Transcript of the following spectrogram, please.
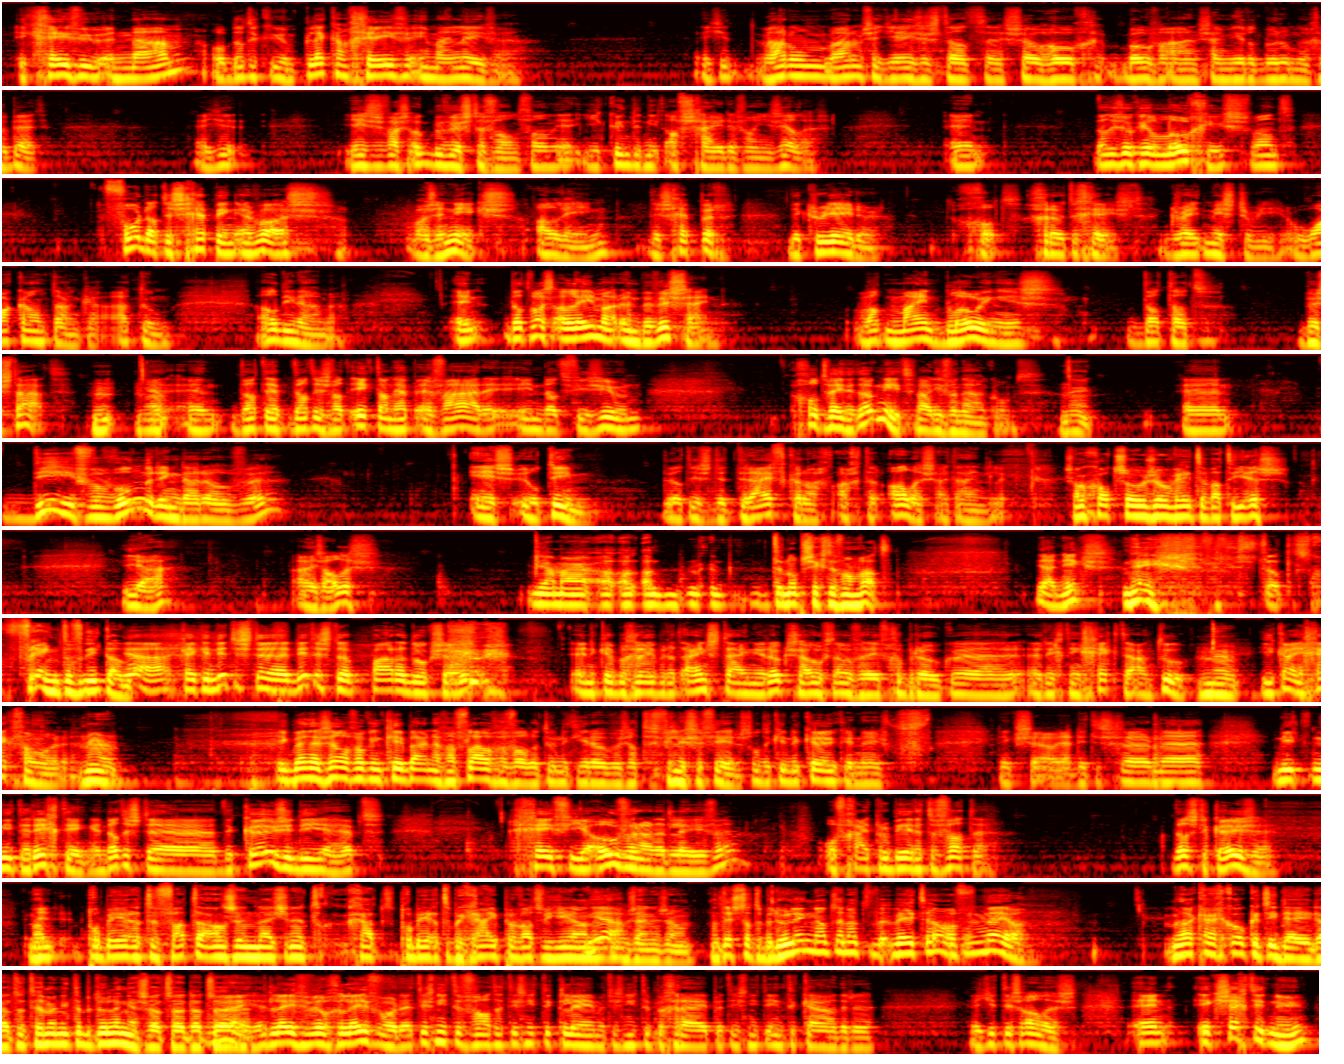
ik geef u een naam, opdat ik u een plek kan geven in mijn leven. Weet je, waarom, waarom zet Jezus dat eh, zo hoog bovenaan zijn wereldberoemde gebed? Weet je, Jezus was ook bewust ervan, van je kunt het niet afscheiden van jezelf. En dat is ook heel logisch, want voordat de schepping er was, was er niks. Alleen de schepper, de creator, God, grote geest, great mystery, Wakantanka, Atum, al die namen. En dat was alleen maar een bewustzijn. Wat mind-blowing is, dat dat bestaat. Hm, ja. En, en dat, heb, dat is wat ik dan heb ervaren in dat visioen. God weet het ook niet waar die vandaan komt. Nee. En die verwondering daarover is ultiem. Dat is de drijfkracht achter alles uiteindelijk. Zou God sowieso weten wat hij is? Ja, hij is alles. Ja, maar ten opzichte van wat? Ja, niks. Nee, dat is vreemd of niet dan? Ja, kijk, en dit is de, dit is de paradox ook. En ik heb begrepen dat Einstein hier ook zijn hoofd over heeft gebroken, eh, richting gekte aan toe. Ja. Hier kan je gek van worden. Ik ben er zelf ook een keer bijna van flauw gevallen toen ik hierover zat te filosoferen. Stond ik in de keuken en ineens, pff, denk zo, ja, dit is gewoon eh, niet, niet de richting. En dat is de, de keuze die je hebt. Geef je je over aan het leven of ga je het proberen te vatten? Dat is de keuze. Maar proberen te vatten als in dat je het gaat proberen te begrijpen wat we hier aan het Ja. doen zijn en zo. Want is dat de bedoeling dat we dat weten? Of? Nee joh, Maar dan krijg ik ook het idee dat het helemaal niet de bedoeling is. Dat, we dat, we- nee, het leven wil geleefd worden. Het is niet te vatten, het is niet te claimen, het is niet te begrijpen, het is niet in te kaderen. Weet je, het is alles. En ik zeg dit nu,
